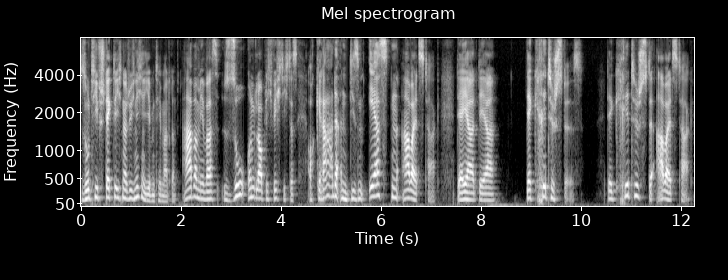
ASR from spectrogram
So tief steckte ich natürlich nicht in jedem Thema drin. Aber mir war es so unglaublich wichtig, dass auch gerade an diesem ersten Arbeitstag, der ja der, der kritischste ist, der kritischste Arbeitstag,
